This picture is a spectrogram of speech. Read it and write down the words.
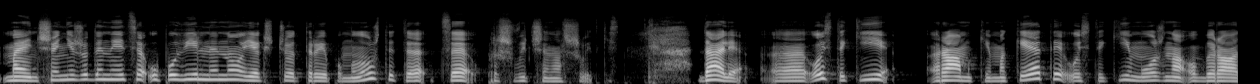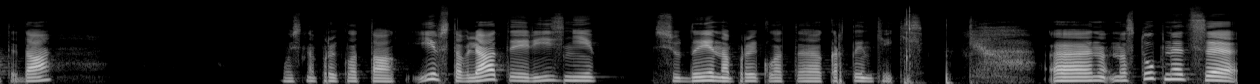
менше, ніж одиниця уповільнено. Якщо 3 помножити, це, це пришвидшена швидкість. Далі, ось такі рамки, макети ось такі можна обирати. Да? Ось, наприклад, так. І вставляти різні сюди, наприклад, е, картинки якісь. Е, Наступне це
